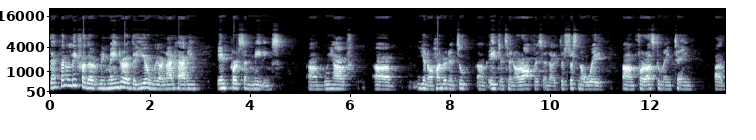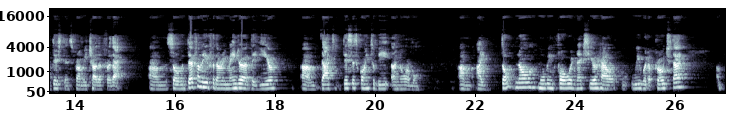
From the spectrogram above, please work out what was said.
Definitely for the remainder of the year, we are not having in person meetings. Um, we have, uh, you know 102 um, agents in our office, and uh, there's just no way um, for us to maintain uh, distance from each other for that. Um, so definitely for the remainder of the year, um, that this is going to be a normal. Um, I don't know moving forward next year how we would approach that. Um,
